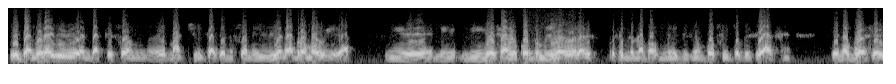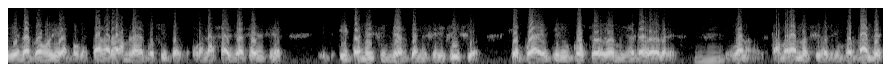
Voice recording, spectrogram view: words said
Y también hay viviendas que son eh, más chicas, que no son ni vivienda promovida, ni de ni, ni los 4 millones de dólares, por ejemplo, una, un edificio en Posito que se hace, que no puede ser vivienda promovida porque está en la rambla de Positos o en las adyacencias, y, también se invierte en ese edificio, que por ahí tiene un costo de 2 millones de dólares. Y bueno, estamos hablando de cifras importantes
